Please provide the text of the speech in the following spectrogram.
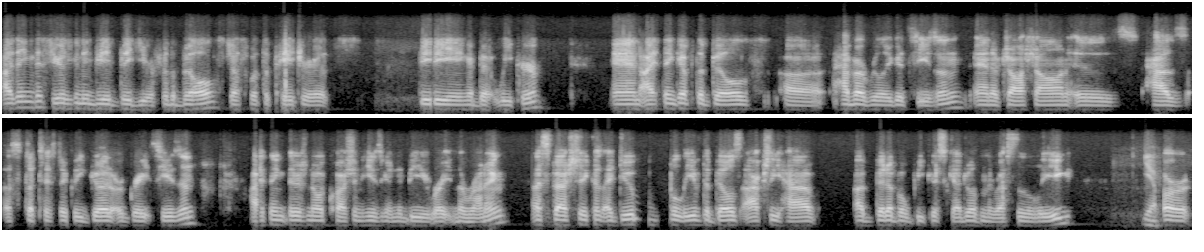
I think this year is going to be a big year for the Bills, just with the Patriots being a bit weaker. And I think if the Bills uh, have a really good season, and if Josh Allen is has a statistically good or great season, I think there's no question he's going to be right in the running. Especially because I do believe the Bills actually have a bit of a weaker schedule than the rest of the league. Yeah. Or,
